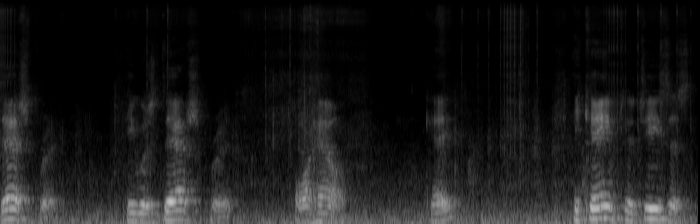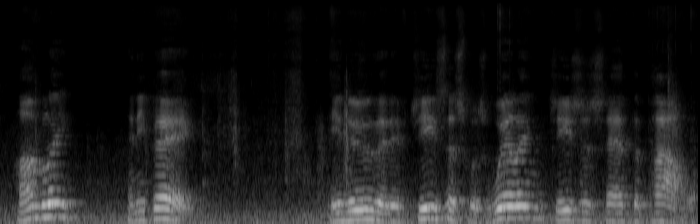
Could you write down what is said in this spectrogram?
desperate. He was desperate for help. Okay? He came to Jesus humbly and he begged. He knew that if Jesus was willing, Jesus had the power.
